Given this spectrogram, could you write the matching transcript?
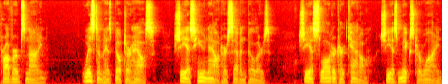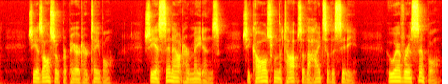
Proverbs 9 Wisdom has built her house, she has hewn out her seven pillars. She has slaughtered her cattle, she has mixed her wine, she has also prepared her table. She has sent out her maidens. She calls from the tops of the heights of the city. Whoever is simple,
